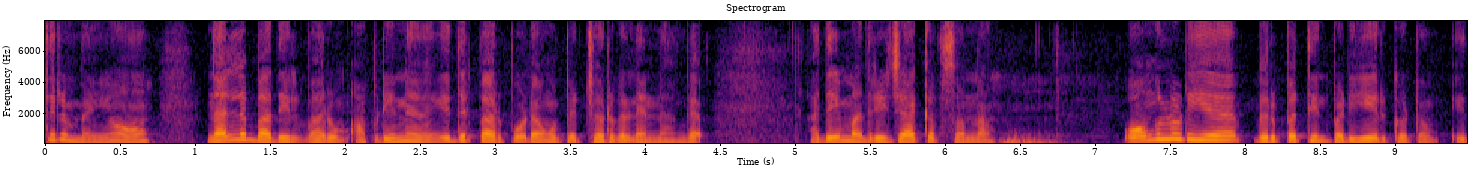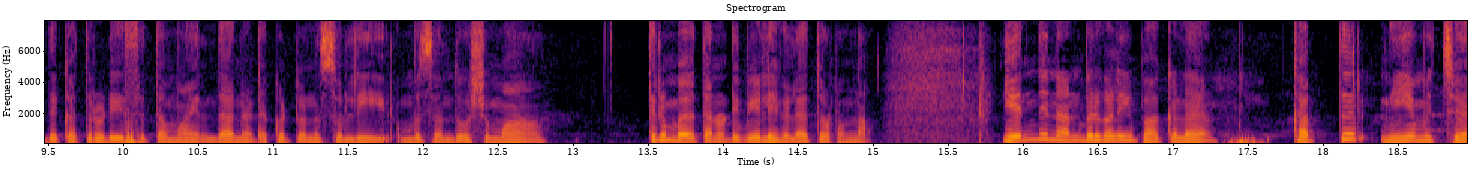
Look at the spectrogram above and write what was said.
திரும்பியும் நல்ல பதில் வரும் அப்படின்னு எதிர்பார்ப்போடு அவங்க பெற்றோர்கள் என்னாங்க? அதே மாதிரி ஜாக்கப் சொன்னான் உங்களுடைய விருப்பத்தின்படியே இருக்கட்டும். இது கத்தருடைய சித்தமாக இருந்தால் நடக்கட்டும்னு சொல்லி ரொம்ப சந்தோஷமாக திரும்ப தன்னுடைய வேலைகளை தொடர்ந்தான். எந்த நண்பர்களையும் பார்க்கல. கர்த்தர் நியமித்த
